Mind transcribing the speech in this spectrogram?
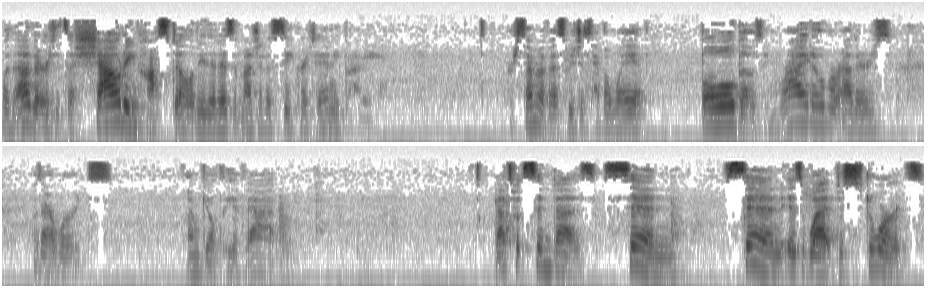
With others, it's a shouting hostility that isn't much of a secret to anybody. For some of us, we just have a way of bulldozing right over others with our words. I'm guilty of that. That's what sin does. Sin, sin is what distorts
